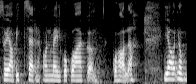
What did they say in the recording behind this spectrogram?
sõjapitser on meil kogu aeg kohal ja noh,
